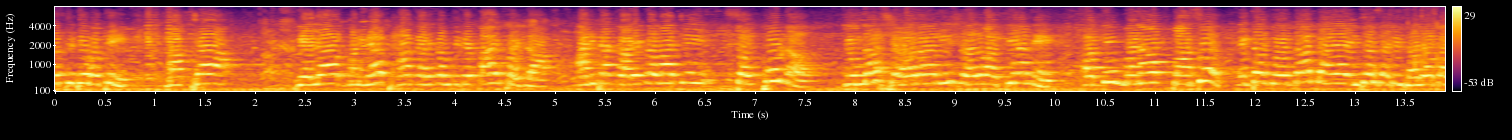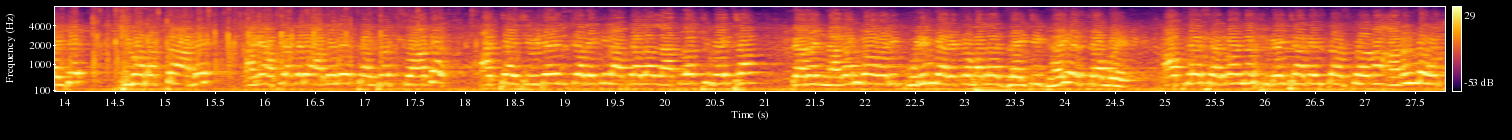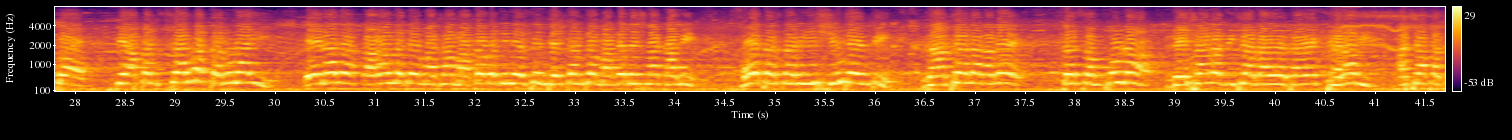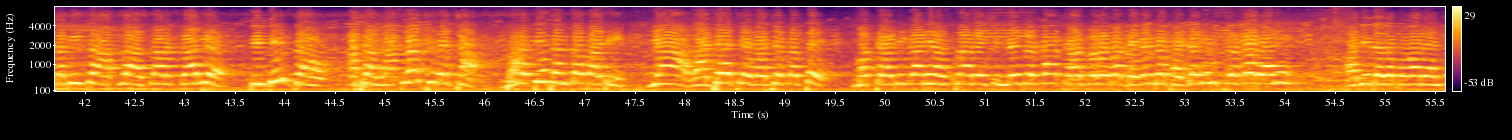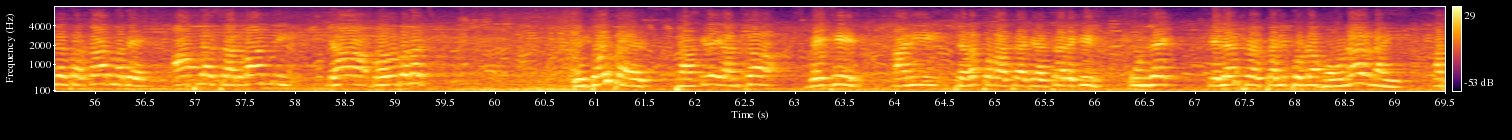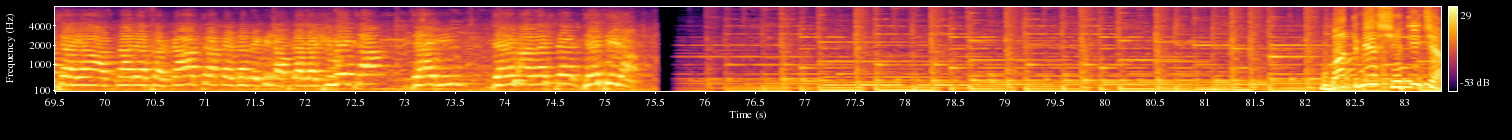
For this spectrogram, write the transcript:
वतीवरती मागच्या गेल्या महिन्यात हा कार्यक्रम तिथे पार पडला. आणि त्या कार्यक्रमाची संपूर्ण जुन्नर शहर आणि शहरवासियांनी अगदी मनापासून एकदा जोरदार टाळ्या यांच्यासाठी झाल्या पाहिजे शिवभक्त आहेत. आणि आपल्याकडे आलेले त्यांचं स्वागत. आजच्या शिवजयंतीच्या देखील आपल्याला लाख लाख शुभेच्छा. कारण नारायणगाव पुढील कार्यक्रमाला जायची घाई असल्यामुळे आपल्या सर्वांना शुभेच्छा देत असताना आनंद होतोय की आपण सर्व तरुणाई येणाऱ्या काळामध्ये माझ्या माता भगिनी असतील ज्यांच्या मार्गदर्शनाखाली होत असणारी ही शिवजयंती राज्याला नव्हे तर संपूर्ण देशाला दिशादायक ठरावी अशा पद्धतीचं आपलं असणार कार्य तिथेच जाव. अशा लाख लाख शुभेच्छा भारतीय जनता पार्टी या राज्याचे राज्यकर्ते मग त्या ठिकाणी असणारे शिंदे सरकार त्याचबरोबर देवेंद्र फडणवीस सरकार आणि अजितदादा पवार यांच्या सरकारमध्ये आपल्या सर्वांनी या बरोबरच उद्धव साहेब ठाकरे यांचा देखील आणि शरद पवार साहेब यांचा देखील उल्लेख केल्याशिवाय परिपूर्ण होणार नाही. अशा या असणाऱ्या सरकारच्या करता देखील आपल्याला शुभेच्छा. जय हिंद जय महाराष्ट्र जय श्रीराम. बातम्या शेतीच्या.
